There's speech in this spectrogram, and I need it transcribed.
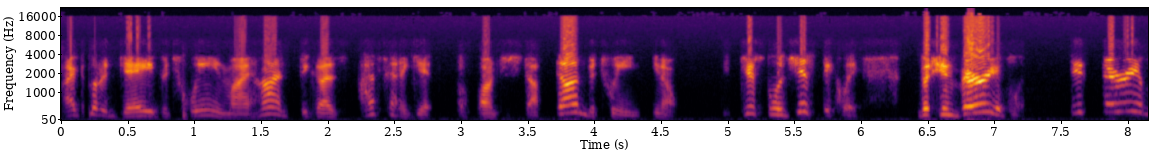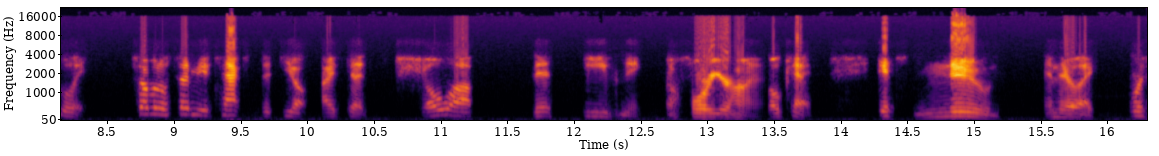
I put a day between my hunts because I've got to get a bunch of stuff done between, you know, just logistically, but invariably, invariably, someone will send me a text that you know I said show up this evening before your hunt. Okay, it's noon, and they're like, we're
